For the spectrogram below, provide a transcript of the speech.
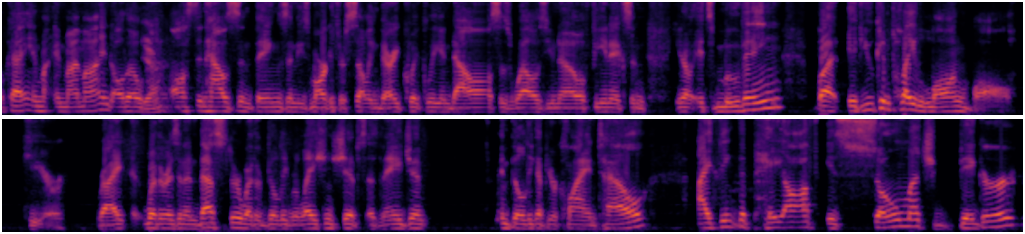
Okay. In my in my mind, although yeah. Austin houses and things and these markets are selling very quickly in Dallas as well as you know, Phoenix, and you know, it's moving. But if you can play long ball here right? Whether as an investor, whether building relationships as an agent and building up your clientele, I think the payoff is so much bigger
